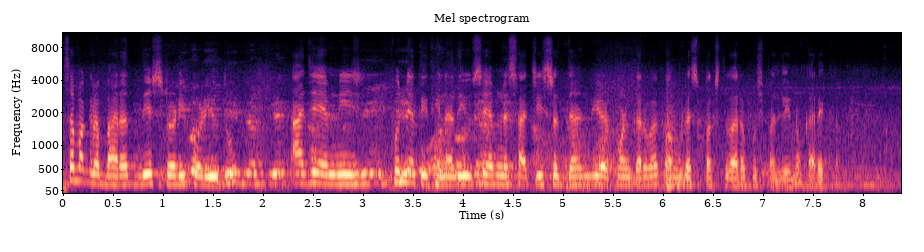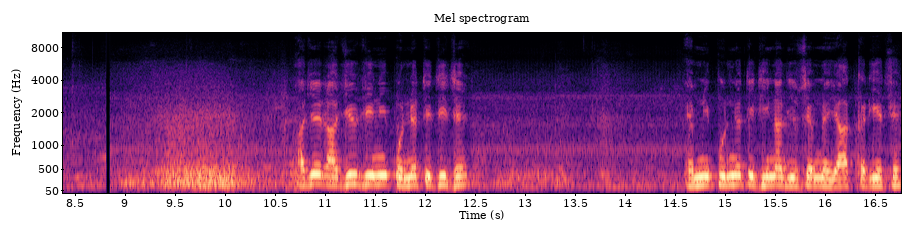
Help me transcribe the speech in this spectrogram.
સમગ્ર ભારત દેશ રડી પડ્યું હતું. આજે એમની પુણ્યતિથિના દિવસે એમને સાચી શ્રદ્ધાંજલિ અર્પણ કરવા કોંગ્રેસ પક્ષ દ્વારા પુષ્પાંજલિનો કાર્યક્રમ. આજે રાજીવજીની પુણ્યતિથિ છે. એમની પુણ્યતિથિના દિવસે એમને યાદ કરીએ છીએ.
